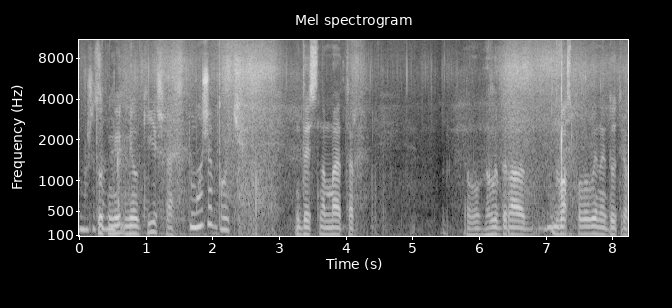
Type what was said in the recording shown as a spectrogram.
Може, Тут завник- мілкіше, Може бути. десь на метр. Глибина 2,5 до 3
